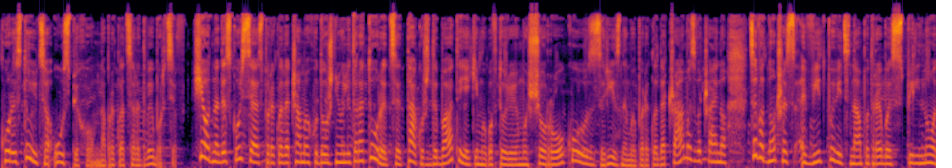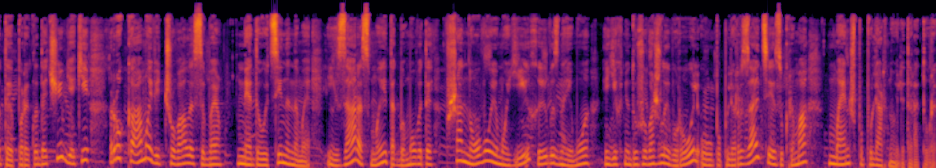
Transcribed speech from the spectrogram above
користуються успіхом, наприклад, серед виборців. Ще одна дискусія з перекладачами художньої літератури. Це також дебати, які ми повторюємо щороку з різними перекладачами. Звичайно, це водночас відповідь на потреби спільноти перекладачів, які роками відчували себе недооціненими. І зараз ми, так би мовити, вшановуємо їх і визнаємо їхню дуже важливу роль у популяризації, зокрема менш популярної літератури.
